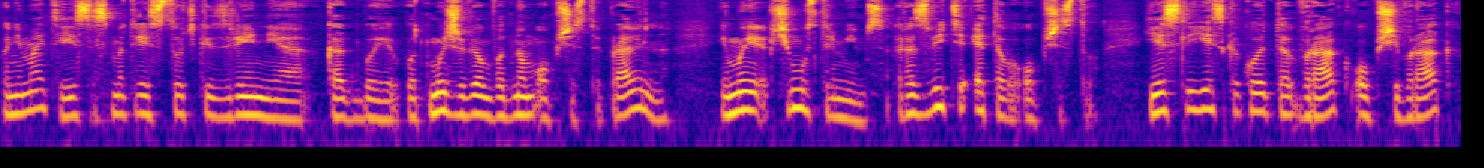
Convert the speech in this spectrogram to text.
Понимаете, если смотреть с точки зрения, как бы, вот мы живем в одном обществе, правильно? И мы к чему стремимся? Развитие этого общества. Если есть какой-то враг, общий враг,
